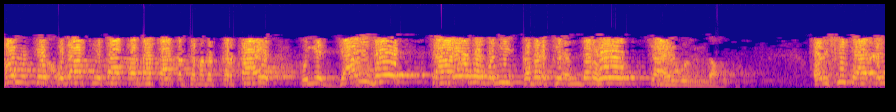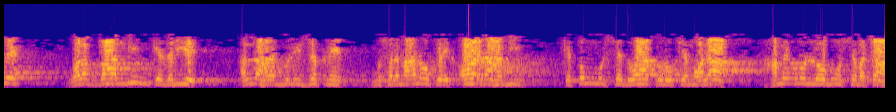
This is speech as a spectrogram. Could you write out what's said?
بلکہ خدا کی عطا کردہ طاقت سے مدد کرتا ہے، تو یہ جائز ہے، چاہے وہ ولی قبر کے اندر ہو، چاہے وہ زندہ ہو۔ اور اسی کے آخر میں ولدالین کے ذریعے اللہ رب العزت نے مسلمانوں کو ایک اور راہ دی کہ تم مجھ سے دعا کرو کہ مولا، ہمیں ان لوگوں سے بچا۔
